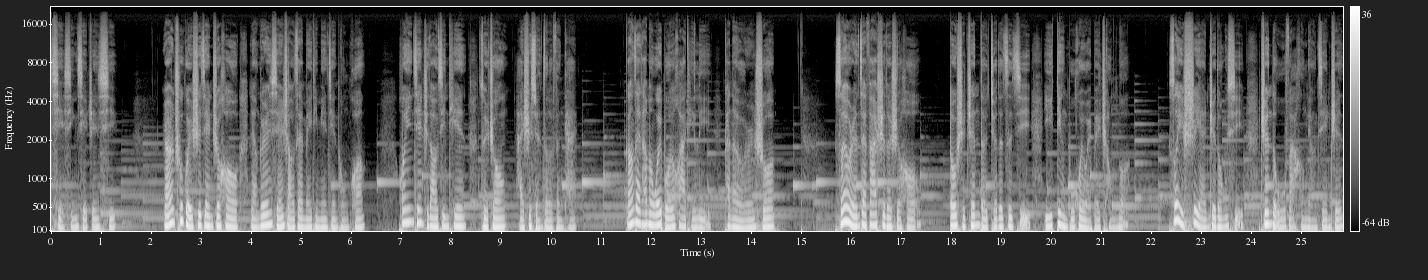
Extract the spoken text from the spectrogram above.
且行且珍惜。然而，出轨事件之后，两个人鲜少在媒体面前同框。婚姻坚持到今天，最终还是选择了分开。刚在他们微博的话题里看到有人说：“所有人在发誓的时候，都是真的觉得自己一定不会违背承诺，所以誓言这东西真的无法衡量坚贞，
